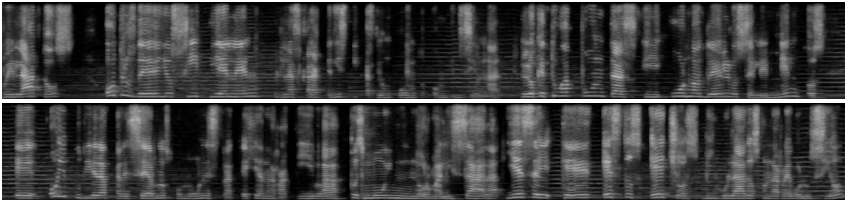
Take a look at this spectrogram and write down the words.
relatos otros de ellos sí tienen las características de un cuento convencional. Lo que tú apuntas y uno de los elementos que hoy pudiera parecernos como una estrategia narrativa pues muy normalizada y es el que estos hechos vinculados con la revolución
